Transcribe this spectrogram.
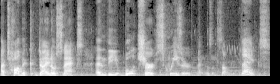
atomic dino snacks and the Bulcher squeezer. That doesn't sound good. Thanks.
